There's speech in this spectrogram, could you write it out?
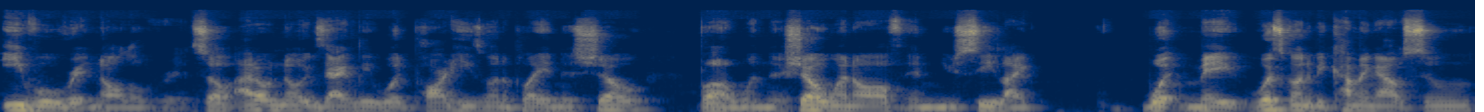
evil written all over it. So I don't know exactly what part he's going to play in this show, but when the show went off and you see like what may what's going to be coming out soon,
